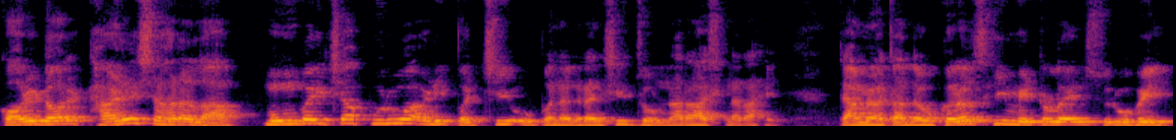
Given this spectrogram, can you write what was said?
कॉरिडॉर ठाणे शहराला मुंबईच्या पूर्व आणि पश्चिम उपनगरांशी जोडणारा असणार आहे. त्यामुळे आता लवकरच ही मेट्रो लाईन सुरू होईल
